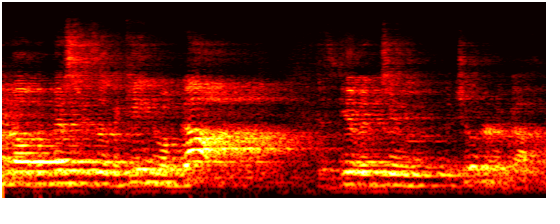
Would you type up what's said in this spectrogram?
to know the mysteries of the kingdom of God. It's given to the children of God.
